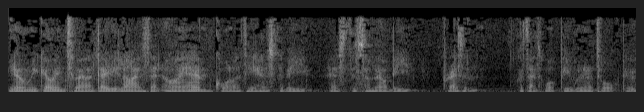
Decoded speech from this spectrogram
you know, when we go into our daily lives, that I am quality has to be, has to somehow be present, because that's what people are going to talk to.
